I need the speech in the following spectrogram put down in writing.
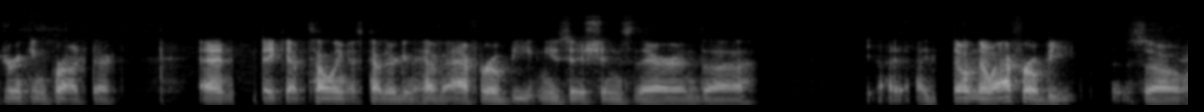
drinking project, and they kept telling us how they're going to have Afrobeat musicians there, and uh, I, I don't know Afrobeat, so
